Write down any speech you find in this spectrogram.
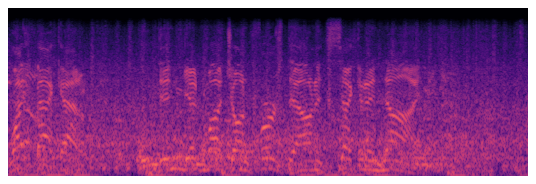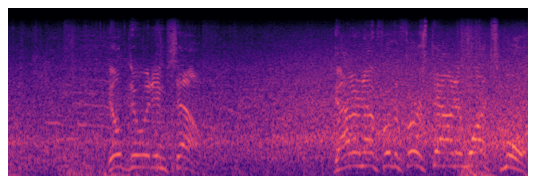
right back at him. Didn't get much on first down. It's second and nine. He'll do it himself. Got enough for the first down and wants more.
